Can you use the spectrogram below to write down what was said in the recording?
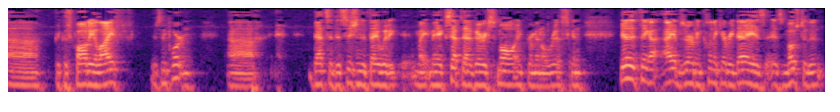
uh, because quality of life is important, uh, that's a decision that they would may, may accept that very small incremental risk. And the other thing I, I observe in clinic every day is, is most of the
